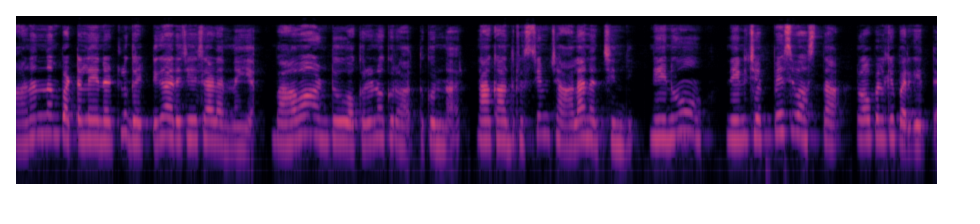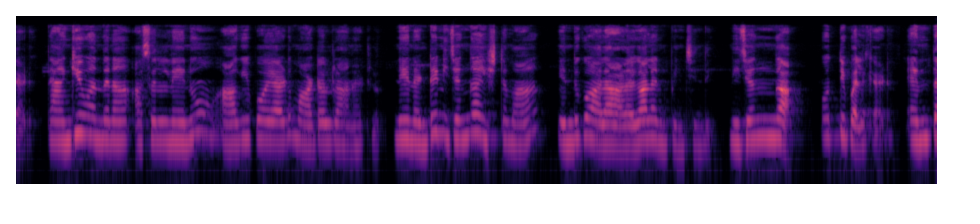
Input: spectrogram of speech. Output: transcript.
ఆనందం పట్టలేనట్లు గట్టిగా అరిచేశాడు అన్నయ్య. బావా అంటూ ఒకరినొకరు హత్తుకున్నారు. నాకు ఆ దృశ్యం చాలా నచ్చింది. నేను నేను చెప్పేసి వస్తా లోపలికి పరిగెత్తాడు. Thank you Vandana. అసలు నేను ఆగిపోయాడు మాటలు రానట్లు. నేనంటే నిజంగా ఇష్టమా? ఎందుకు అలా అడగాలనిపించింది. నిజంగా ఒత్తి పలికాడు. ఎంత?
